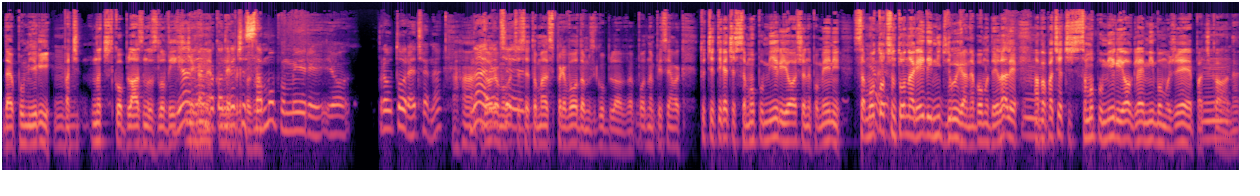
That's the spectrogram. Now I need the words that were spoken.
da jo pomiri, mm -hmm. pač nič tako blazno Ja, zloveščega. ne, ampak on ne reče prepozna. samo pomiri, jo. Prav to reče. Ne? Aha, Ne, dobro, reče- mogoče se je to malo s prevodom zgubilo v podnapisih, ampak tudi če ti rečeš samo pomirijo, še ne pomeni, samo Ja, ja, točno to naredi, nič drugega ne bomo delali, mm. ampak pa če rečeš samo pomirijo, gled, mi bomo že, pač mm. ko, ne.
